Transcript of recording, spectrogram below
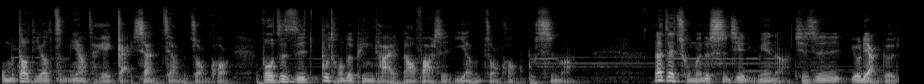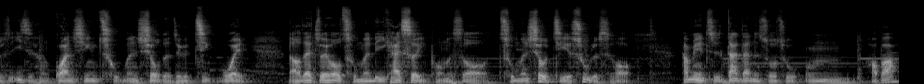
我们到底要怎么样才可以改善这样的状况？否则只是不同的平台，然后发生一样的状况，不是吗？那在楚门的世界里面呢，其实有两个就是一直很关心楚门秀的这个警卫。然后在最后，楚门离开摄影棚的时候，楚门秀结束的时候，他们也只是淡淡的说出：“嗯，好吧，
